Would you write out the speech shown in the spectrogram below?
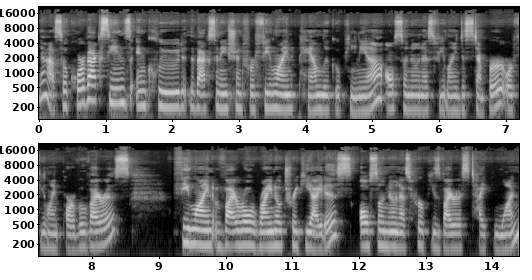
Yeah, so core vaccines include the vaccination for feline panleukopenia, also known as feline distemper or feline parvovirus, feline viral rhinotracheitis, also known as herpes virus type 1,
